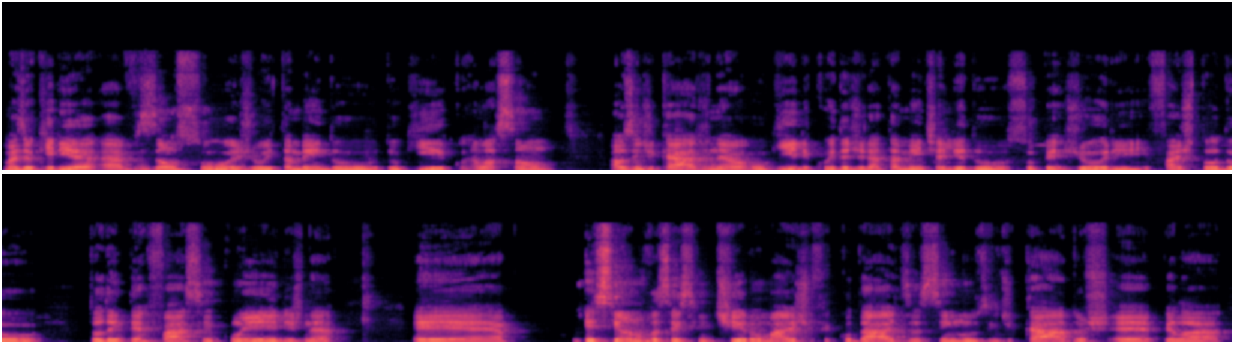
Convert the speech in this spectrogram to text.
Mas eu queria a visão sua, Ju, e também do, do Gui com relação aos indicados, né? O Gui ele cuida diretamente ali do Super Júri e faz todo, toda a interface com eles, né? É, esse ano vocês sentiram mais dificuldades assim nos indicados é, pela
